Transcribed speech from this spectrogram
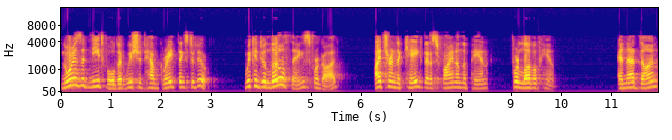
Nor is it needful that we should have great things to do. We can do little things for God. I turn the cake that is frying on the pan for love of Him. And that done,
